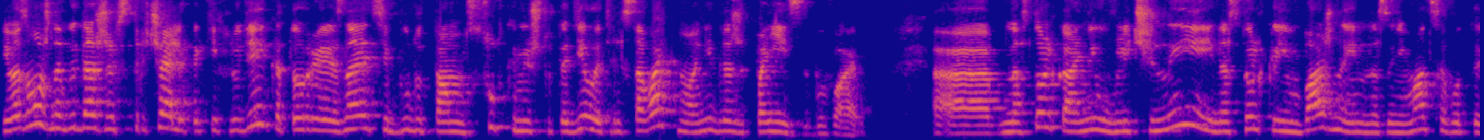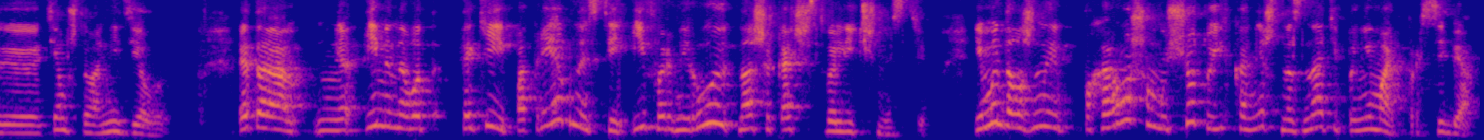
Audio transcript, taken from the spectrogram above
И, возможно, вы даже встречали таких людей, которые, знаете, будут там сутками что-то делать, рисовать, но они даже поесть забывают. Э, настолько они увлечены и настолько им важно именно заниматься вот э, тем, что они делают. Это именно вот такие потребности и формируют наше качество личности. И мы должны по хорошему счету их, конечно, знать и понимать про себя.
